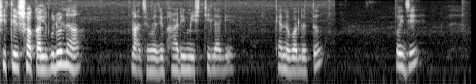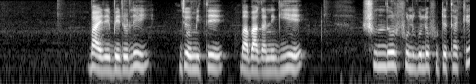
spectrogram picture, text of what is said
শীতের সকালগুলো না মাঝে মাঝে ভারী মিষ্টি লাগে। কেন বলো তো ওই যে বাইরে বেরোলেই জমিতে বা বাগানে গিয়ে সুন্দর ফুলগুলো ফুটে থাকে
